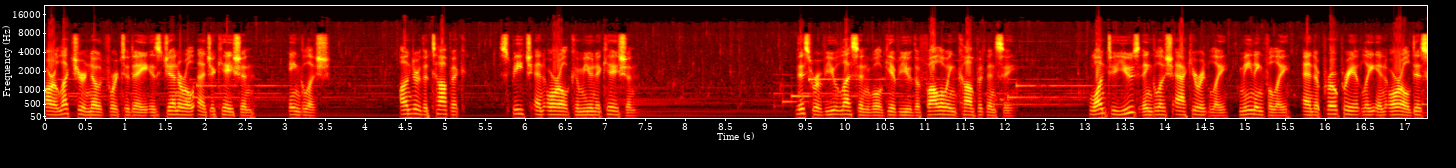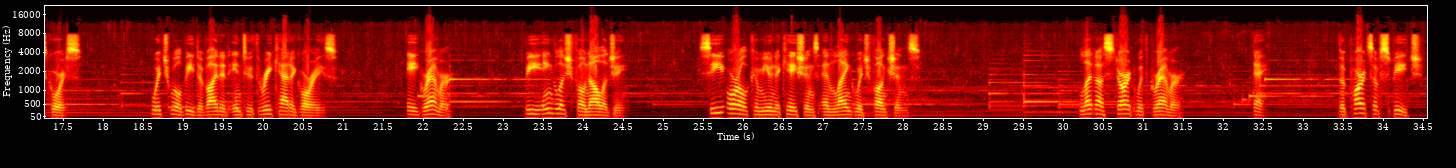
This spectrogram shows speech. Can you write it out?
Our lecture note for today is General Education, English. Under the topic, Speech and Oral Communication. This review lesson will give you the following competency. 1. To use English accurately, meaningfully, and appropriately in oral discourse. Which will be divided into three categories. A. Grammar. B. English phonology. C. Oral communications and language functions. Let us start with grammar. A. The parts of speech.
